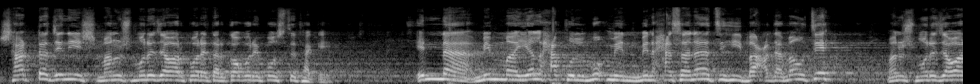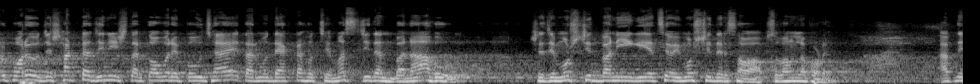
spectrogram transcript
ষাটটা জিনিস মানুষ মরে যাওয়ার পরে তার কবরে পৌঁছতে থাকে। ইন্না মিম্মা ইয়ালহাকুল মুমিন মিন হাসানাতিহি বা'দা মাউতিহি। মানুষ মরে যাওয়ার পরেও যে ষাটটা জিনিস তার কবরে পৌঁছায়, তার মধ্যে একটা হচ্ছে মসজিদান বানাহু। সে যে মসজিদ বানিয়ে গিয়েছে, ওই মসজিদের সওয়াব। সুবহানাল্লাহ পড়েন। আপনি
